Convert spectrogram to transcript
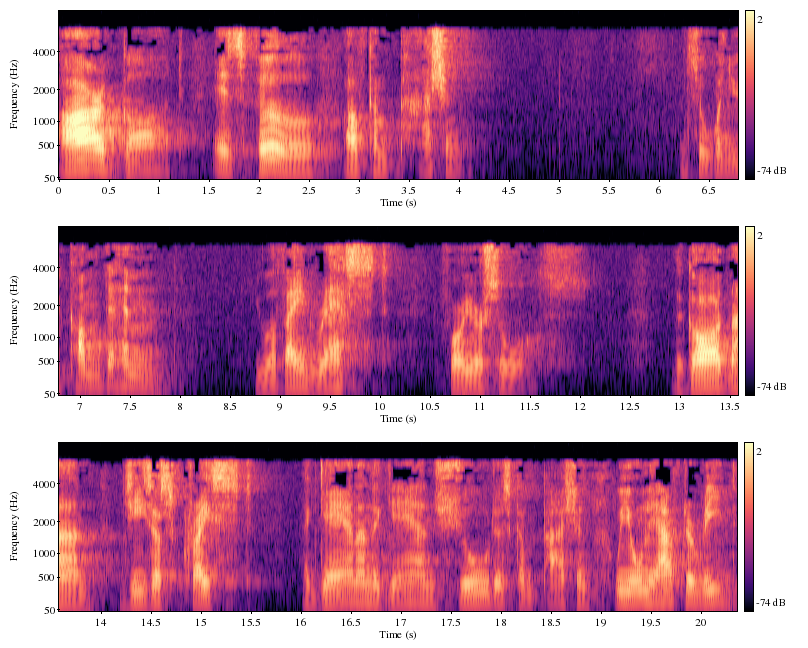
Our God is full of compassion. And so when you come to Him, you will find rest for your souls. The God man, Jesus Christ, again and again showed his compassion. We only have to read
